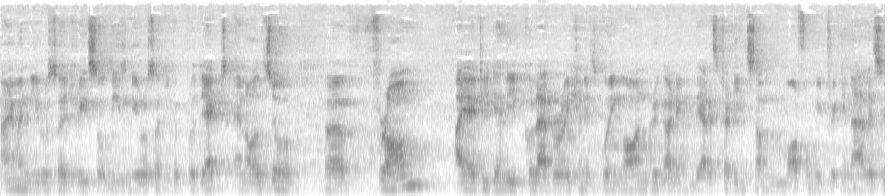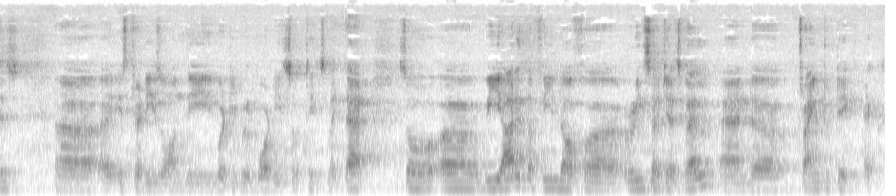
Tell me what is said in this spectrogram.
I'm a neurosurgery, so these neurosurgical projects, and also uh, from IIT Delhi collaboration is going on regarding they are studying some morphometric analysis. Uh, uh, studies on the vertebral body, so things like that. So uh, we are in the field of uh, research as well, and uh, trying to take ex-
